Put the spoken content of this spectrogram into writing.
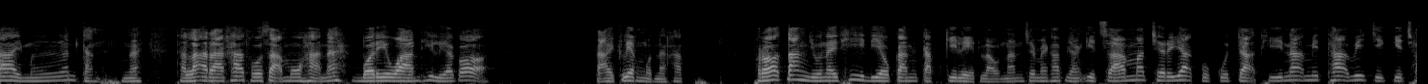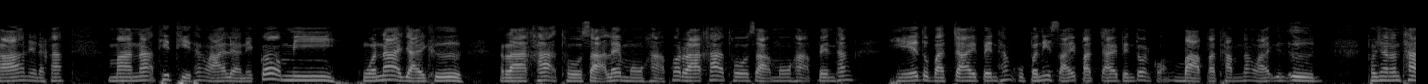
ได้เหมือนกันนะถ้าละราคาโทสะโมหะนะ บริวารที่เหลือก็ตายเกลี้ยงหมดนะครับ เพราะตั้งอยู่ในที่เดียวกันกับกิเลสเหล่านั้นใช่ไหมครับ อย่างอิสามัชริยะกุกุจะทีนะมิทะวิจิกิจช้าเนี่ยนะครับ มานะทิฏฐิทั้งหลายแหล่นี่ก็มีหัวหน้าใหญ่คือ ราคะโทสะและโมหะ เพราะราคะโทสะโมหะเป็นทั้ง เหตุปัจจัยเป็นทั้งอุปนิสัยปัจจัยเป็นต้นของบาปประธรรมทั้งหลายอื่น ๆ เพราะฉะนั้นถ้า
